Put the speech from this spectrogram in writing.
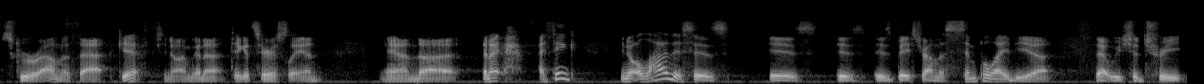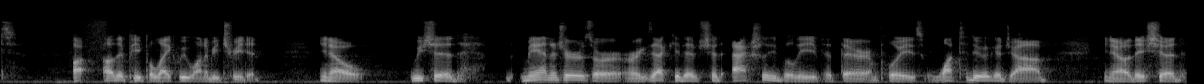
screw around with that gift. You know i'm going to take it seriously. And and uh, and i i think you know, a lot of this is is is is based around the simple idea that we should treat other people like we want to be treated. You know, we should managers or, or executives should actually believe that their employees want to do a good job. You know, they should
